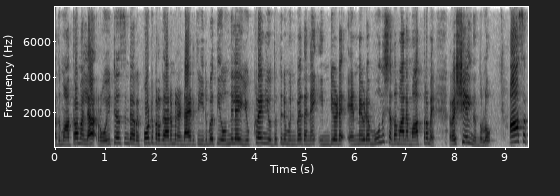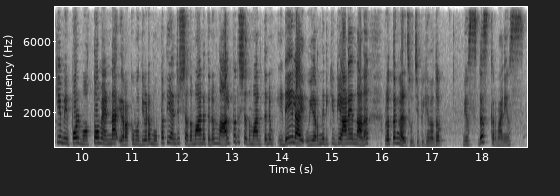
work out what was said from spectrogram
അതുമാത്രമല്ല റോയിറ്റേഴ്സിന്റെ റിപ്പോർട്ട് പ്രകാരം രണ്ടായിരത്തി ഇരുപത്തി ഒന്നിലെ യുക്രൈൻ യുദ്ധത്തിന് മുൻപേ തന്നെ ഇന്ത്യയുടെ എണ്ണയുടെ മൂന്ന് ശതമാനം മാത്രമേ റഷ്യയിൽ നിന്നുള്ളൂ. ആ സഖ്യം ഇപ്പോൾ മൊത്തം എണ്ണ ഇറക്കുമതിയുടെ മുപ്പത്തിയഞ്ച് ശതമാനത്തിനും നാൽപ്പത് ശതമാനത്തിനും ഇടയിലായി ഉയർന്നിരിക്കുകയാണ് എന്നാണ് വൃത്തങ്ങൾ സൂചിപ്പിക്കുന്നത്. News desk Karma news.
